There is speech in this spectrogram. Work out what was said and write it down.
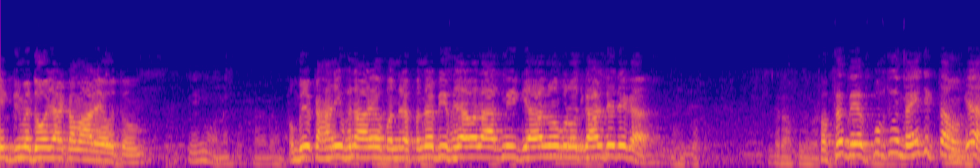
एक दिन में दो हज़ार कमा रहे हो तुम। और मुझे कहानी सुना रहे हो पंद्रह पंद्रह बीस हज़ार वाला आदमी ग्यारह लोगों को रोज़गार दे देगा। सबसे बेवकूफ़ तुम्हें मैं ही दिखता हूँ क्या?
